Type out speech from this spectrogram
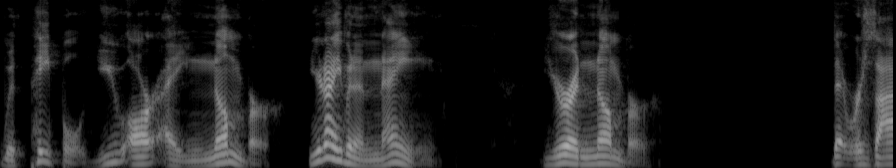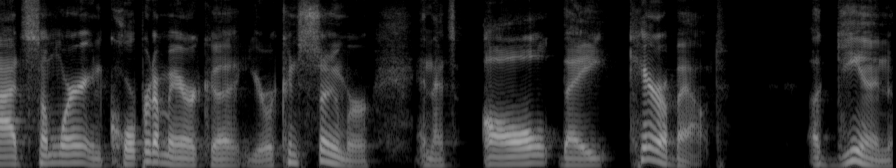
with people. You are a number. You're not even a name. You're a number that resides somewhere in corporate America. You're a consumer, and that's all they care about again,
